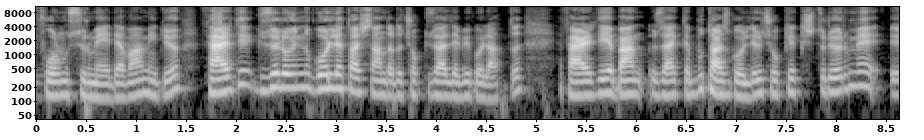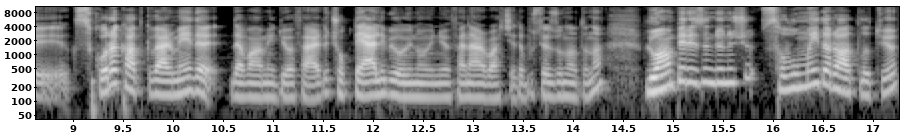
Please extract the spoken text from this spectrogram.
formu sürmeye devam ediyor. Ferdi güzel oyununu golle taşlandırdı. Çok güzel de bir gol attı. Ferdi'ye ben özellikle bu tarz golleri çok yakıştırıyorum ve e, skora katkı vermeye de devam ediyor Ferdi. Çok değerli bir oyun oynuyor Fenerbahçe'de bu sezon adına. Luan Perez'in dönüşü savunmayı da rahatlatıyor.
